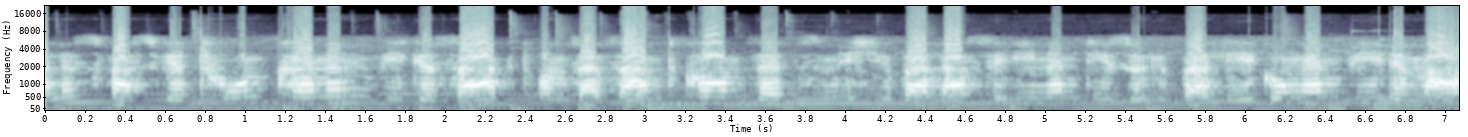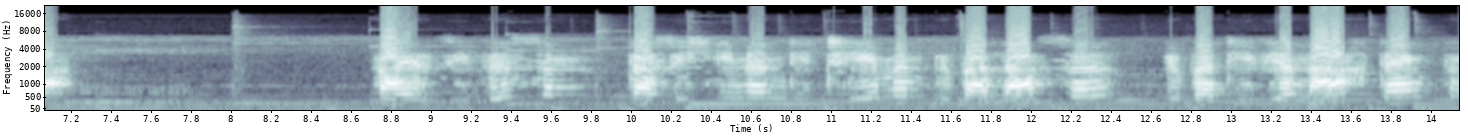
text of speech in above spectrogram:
alles, was wir tun können, wie gesagt, unser Sandkorn setzen, ich überlasse Ihnen diese Überlegungen wie immer. Weil Sie wissen, dass ich Ihnen die Themen überlasse, über die wir nachdenken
